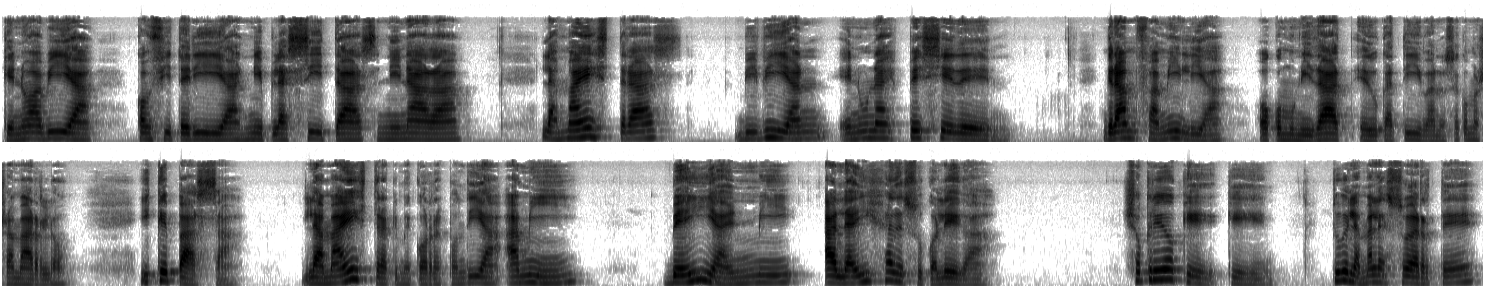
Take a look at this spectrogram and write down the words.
que no había confiterías, ni placitas, ni nada, las maestras vivían en una especie de gran familia o comunidad educativa, no sé cómo llamarlo. ¿Y qué pasa? La maestra que me correspondía a mí veía en mí a la hija de su colega. Yo creo que, que tuve la mala suerte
